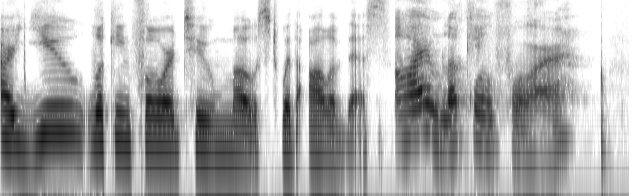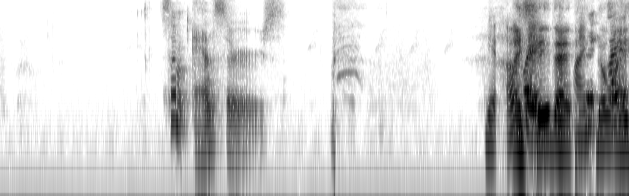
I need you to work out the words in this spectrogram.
are you looking forward to most with all of this? I'm looking for some answers. Yeah, I okay, say that. fine. No, I, I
